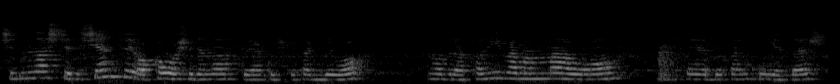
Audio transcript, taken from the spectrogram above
17 tysięcy, około 17 jakoś to tak było. Dobra, paliwa mam mało, sobie dotankuję też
